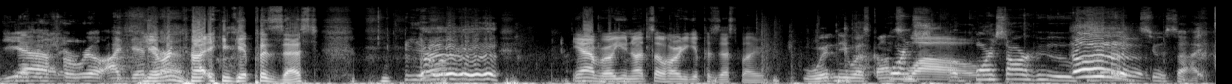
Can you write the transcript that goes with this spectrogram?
Yeah, for real. I get You ever that. nut and get possessed? Yeah, bro, you nut so hard you get possessed by her. Whitney, Wisconsin. Porn, Wow. a porn star who committed suicide.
